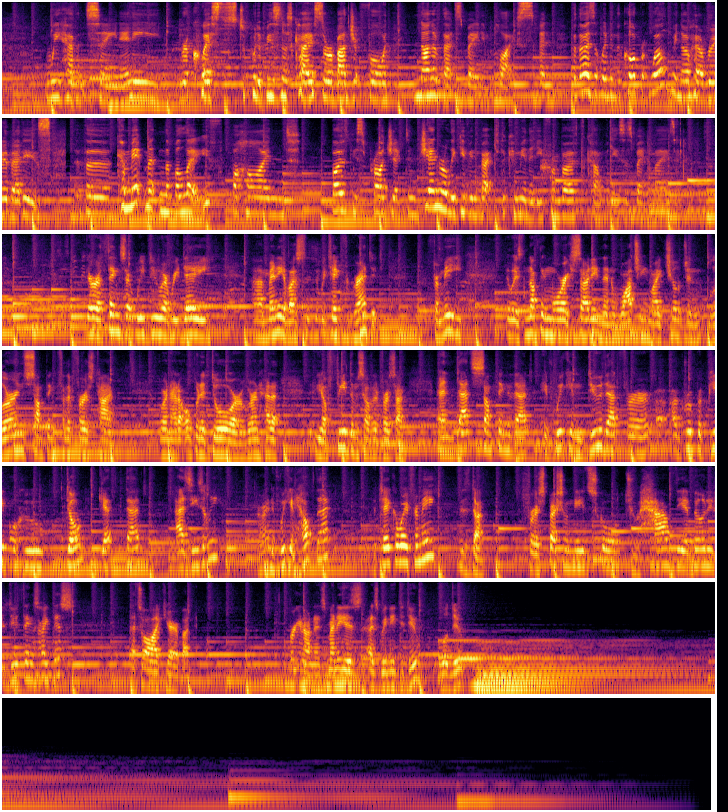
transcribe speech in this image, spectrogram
we haven't seen any requests to put a business case or a budget forward. None of that's been in place. And for those that live in the corporate world, we know how rare that is. The commitment and the belief behind both this project and generally giving back to the community from both companies has been amazing. There are things that we do every day, uh, many of us, that we take for granted. For me, it was nothing more exciting than watching my children learn something for the first time. Learn how to open a door, learn how to you know, feed themselves for the first time. And that's something that if we can do that for a, a group of people who don't get that as easily, all right, if we can help that, the takeaway for me is done. For a special needs school to have the ability to do things like this, that's all I care about. Bring it on as many as, as we need to do, we'll do.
